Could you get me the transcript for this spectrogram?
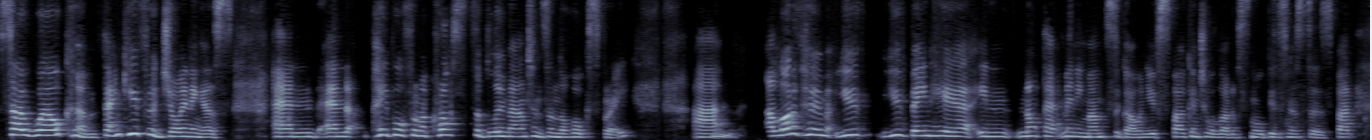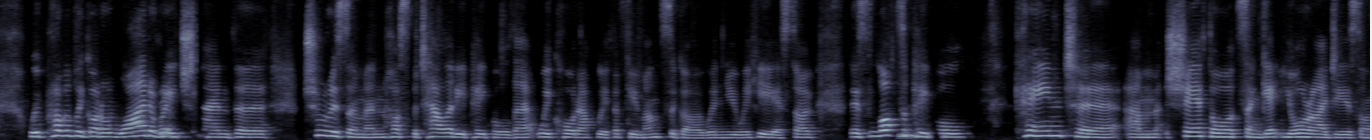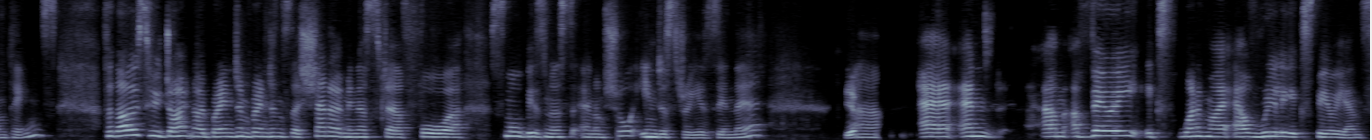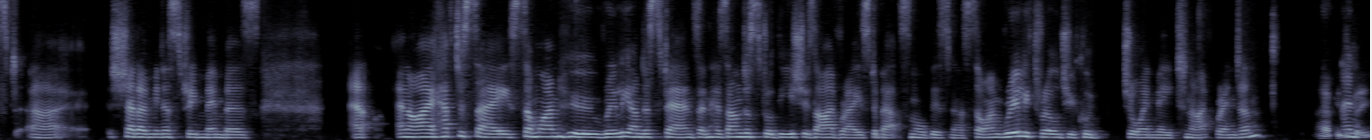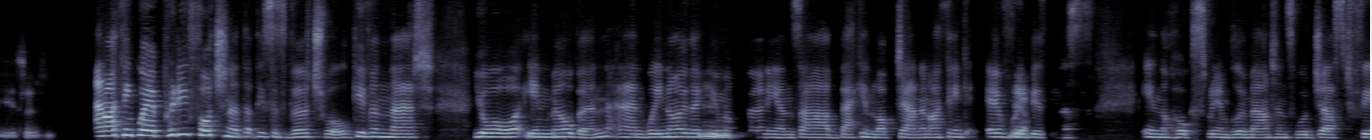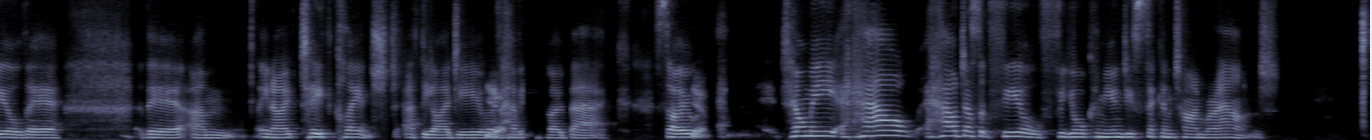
So welcome. Thank you for joining us, and and people from across the Blue Mountains and the Hawkesbury. Uh, mm. A lot of whom you've you've been here in not that many months ago, and you've spoken to a lot of small businesses. But we've probably got a wider reach than the tourism and hospitality people that we caught up with a few months ago when you were here. So there's lots mm. of people keen to um, share thoughts and get your ideas on things. For those who don't know Brendan, Brendan's the Shadow Minister for Small Business and I'm sure industry is in there. Yeah. Uh, and, and um, a very, ex- one of my, our really experienced uh, Shadow Ministry members. And, and I have to say, someone who really understands and has understood the issues I've raised about small business. So I'm really thrilled you could join me tonight, Brendan. Happy to and, be here, Susan. And I think we're pretty fortunate that this is virtual, given that you're in Melbourne and we know that mm. you Melburnians are back in lockdown. And I think every yeah. business in the Hawkesbury and Blue Mountains would just feel their their um, you know teeth clenched at the idea yeah. of having to go back. So yeah. tell me how how does it feel for your community second time round?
